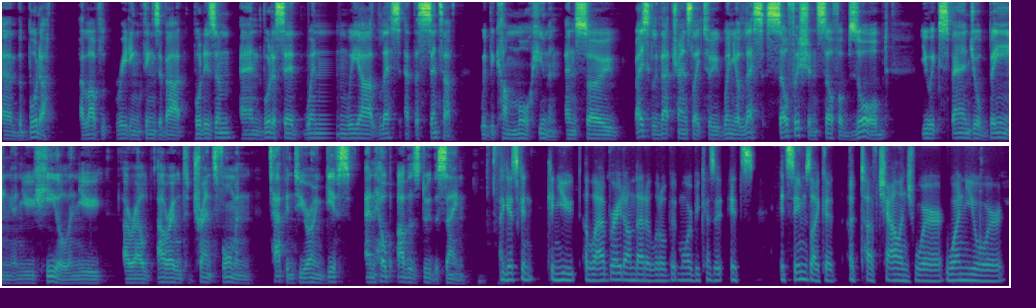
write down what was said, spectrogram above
And the Buddha, I love reading things about Buddhism. And Buddha said, when we are less at the center we become more human. And so basically that translates to when you're less selfish and self-absorbed, you expand your being and you heal and you are, are able to transform and tap into your own gifts and help others do the same. I guess can can you elaborate on that a little bit more because it, it's it seems like a, a tough challenge where when you're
